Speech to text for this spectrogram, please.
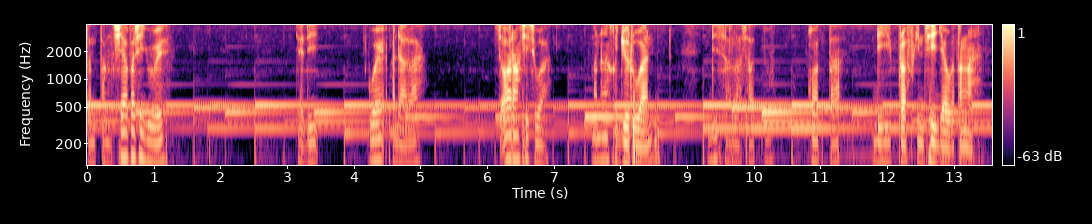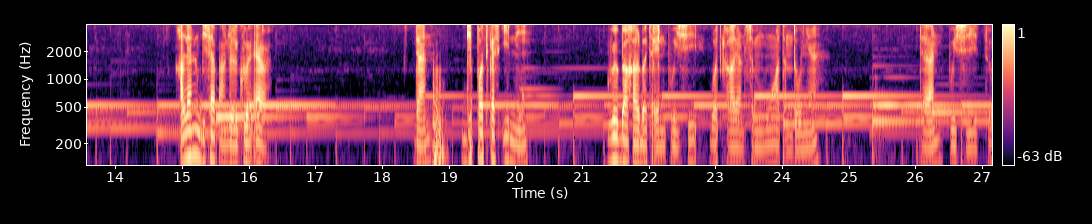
tentang siapa sih gue. Jadi, gue adalah seorang siswa menengah kejuruan di salah satu kota di Provinsi Jawa Tengah. Kalian bisa panggil gue L. Dan di podcast ini gue bakal bacain puisi buat kalian semua tentunya. Dan puisi itu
